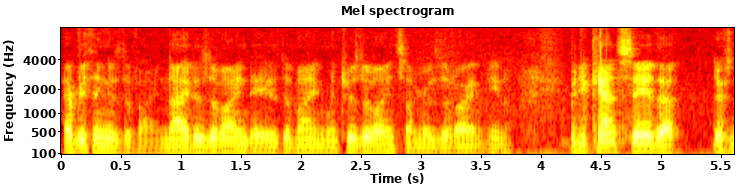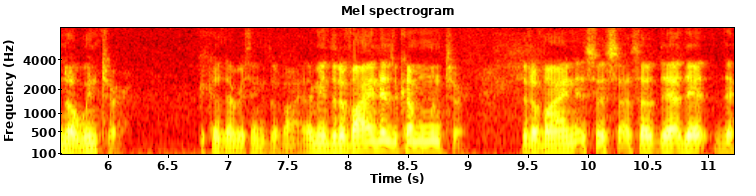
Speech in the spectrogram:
everything is divine. Night is divine, day is divine, winter is divine, summer is divine. You know, but you can't say that there's no winter because everything is divine. I mean, the divine has become winter. The divine is so they're, they're, they're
